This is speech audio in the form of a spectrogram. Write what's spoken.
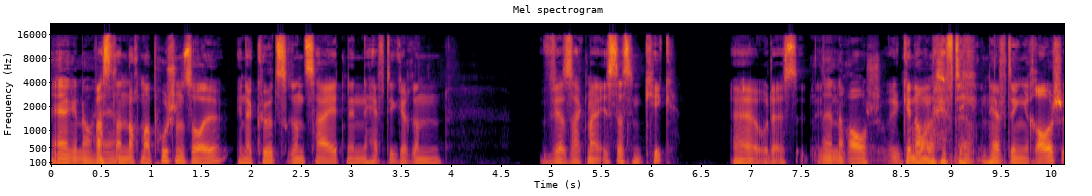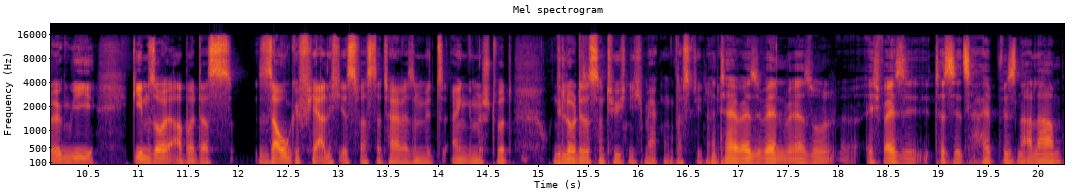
ja, genau. was ja, dann nochmal pushen soll, in einer kürzeren Zeit einen heftigeren, wer sagt man, ist das ein Kick? Äh, oder ist ja. Ein Rausch. genau einen, heftig, ja. einen heftigen Rausch irgendwie geben soll, aber das saugefährlich ist, was da teilweise mit eingemischt wird und die Leute das natürlich nicht merken, was die Ja, dann. teilweise werden wir ja so, ich weiß, das ist jetzt Halbwissen-Alarm,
